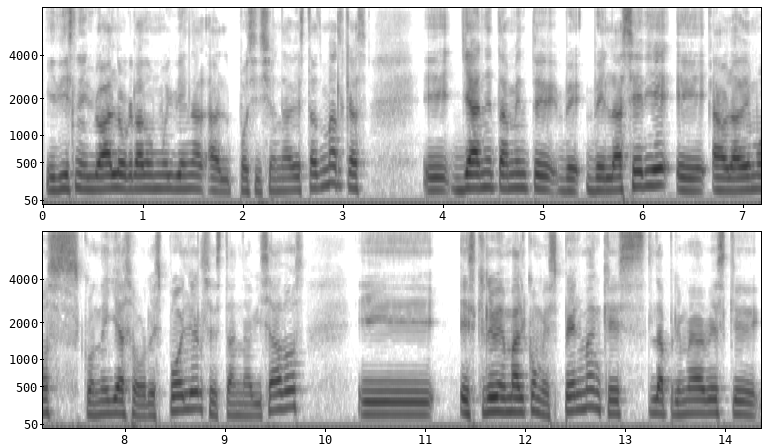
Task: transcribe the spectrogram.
y Disney lo ha logrado muy bien al, posicionar estas marcas. Eh, ya netamente de, la serie eh, hablaremos con ella sobre spoilers, están avisados escribe Malcolm Spellman, que es la primera vez que,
